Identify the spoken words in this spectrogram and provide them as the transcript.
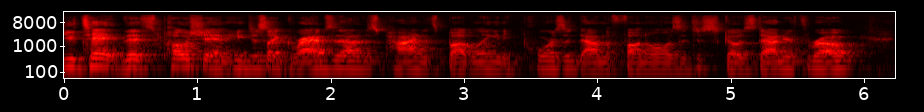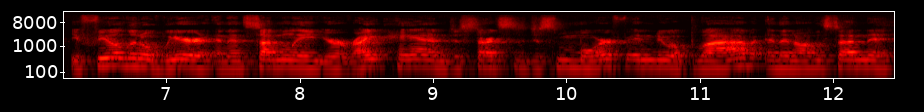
You take this potion. He just like grabs it out of his pie and it's bubbling, and he pours it down the funnel as it just goes down your throat. You feel a little weird, and then suddenly your right hand just starts to just morph into a blob, and then all of a sudden it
